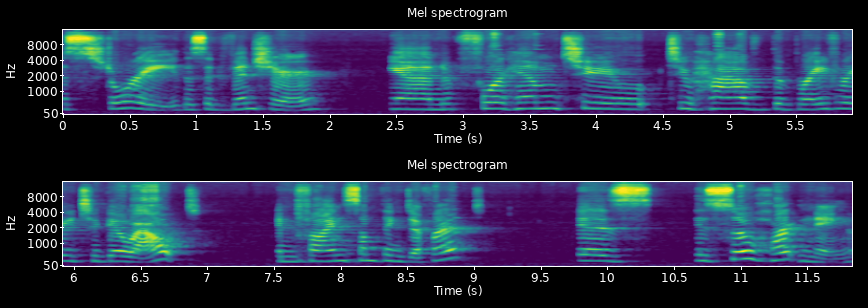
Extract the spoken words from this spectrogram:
a story, this adventure, and for him to to have the bravery to go out and find something different is is so heartening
